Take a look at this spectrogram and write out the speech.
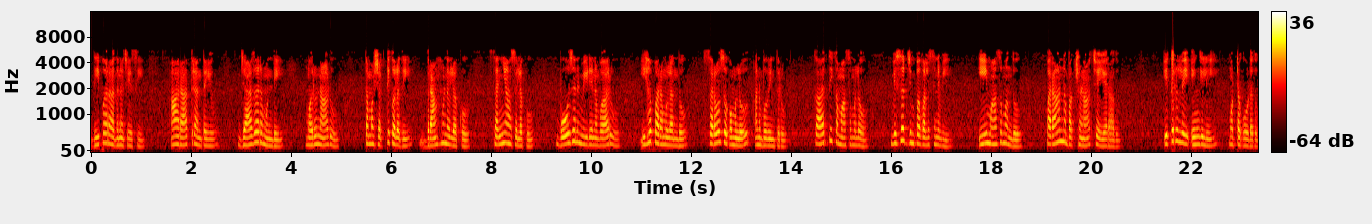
దీపారాధన చేసి ఆ రాత్రి అంతయు జాగారముండి మరునాడు తమ శక్తి కొలది బ్రాహ్మణులకు సన్యాసులకు భోజనమీడిన వారు ఇహపరములందు సర్వసుఖములు అనుభవింతురు. కార్తీక మాసములో విసర్జింపవలసినవి ఈ మాసమందు పరాన్న భక్షణ చేయరాదు. ఇతరుల ఎంగిలి ముట్టకూడదు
